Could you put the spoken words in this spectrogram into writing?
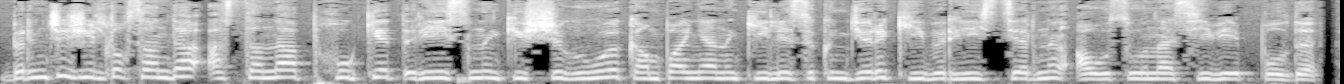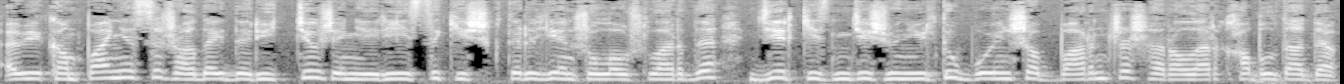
Бірінші желтоқсанда Астана Пхукет рейсінің кешігуі компанияның келесі күндері кейбір рейстерінің ауысуына себеп болды. Әуе компаниясы жағдайды реттеу және рейсі кешіктірілген жолаушыларды дер кезінде жөнелту бойынша барынша шаралар қабылдады.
